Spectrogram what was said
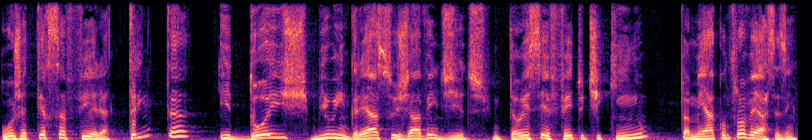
Hoje é terça-feira, 32 mil ingressos já vendidos. Então, esse efeito tiquinho também há controvérsias, hein?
